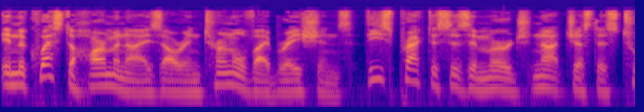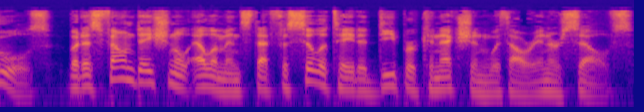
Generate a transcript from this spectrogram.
In the quest to harmonize our internal vibrations, these practices emerge not just as tools, but as foundational elements that facilitate a deeper connection with our inner selves.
